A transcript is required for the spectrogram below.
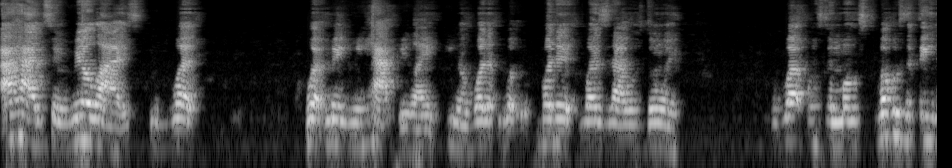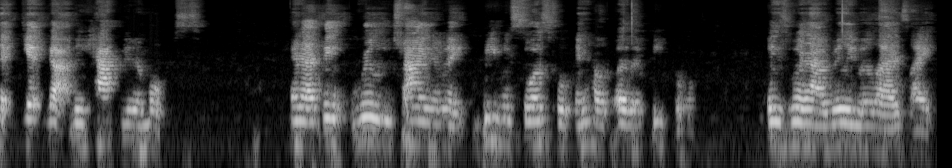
I had to realize what what made me happy. Like you know what what what it was that I was doing what was the most what was the thing that get got me happy the most and i think really trying to like be resourceful and help other people is when i really realized like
